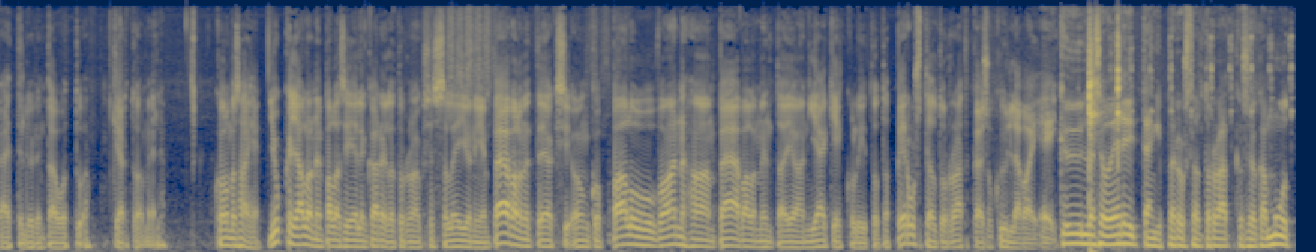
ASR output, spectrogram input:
väittelyiden tauottua kertoa meille. Kolmas aihe. Jukka Jalonen palasi eilen Karjala-turnauksessa Leijonien päävalmentajaksi. Onko paluu vanhaan päävalmentajaan jääkiekkoliitolta perusteltu ratkaisu, kyllä vai ei? Kyllä se on erittäinkin perusteltu ratkaisu, joka muut,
